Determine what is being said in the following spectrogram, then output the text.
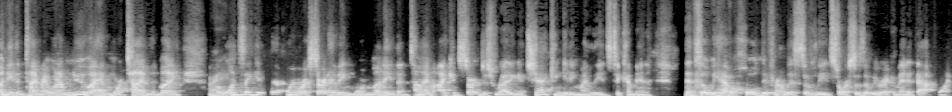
money than time right? When i'm new i have more time than money. Right. but once i get to that point where i start having more money than time i can start just writing a check and getting my leads to come in. And so we have a whole different list of lead sources that we recommend at that point.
